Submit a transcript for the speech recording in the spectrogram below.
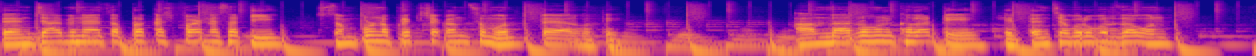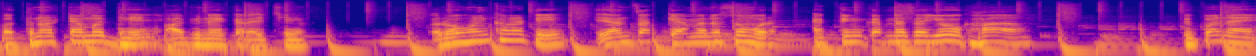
त्यांच्या अभिनयाचा प्रकाश पाडण्यासाठी संपूर्ण प्रेक्षकांसमोर तयार होते. आमदार रोहन खलाटे हे त्यांच्या बरोबर जाऊन पथनाट्यामध्ये अभिनय करायचे. रोहन खलाटे यांचा कॅमेरा समोर ऍक्टिंग करण्याचा योग हा पिपनाय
